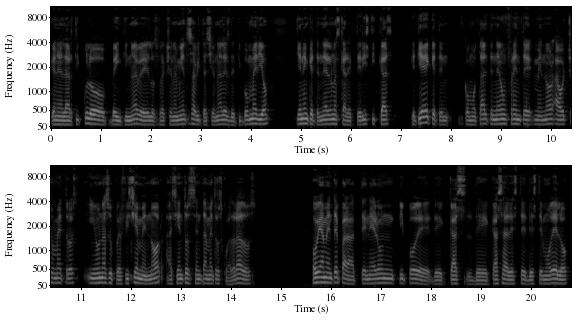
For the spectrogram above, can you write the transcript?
que en el artículo 29 los fraccionamientos habitacionales de tipo medio tienen que tener unas características que tiene que como tal tener un frente menor a 8 metros y una superficie menor a 160 metros cuadrados. Obviamente para tener un tipo de, de, casa, de casa de este, de este modelo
